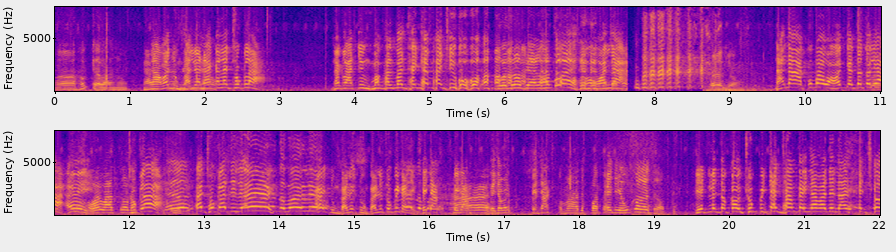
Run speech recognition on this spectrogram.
હા શું કહેવાનું ના, આવા ડુંગાલીઓ ના કલા છોકલા નક લાચી ઊંઘમાં ખલબલ થઈ જાય પાછી ગોદરો પહેલા તો હે. ઓલા કરે કરો જો. ના ના આકુબા વાહન કેતો તો લ્યા એ ઓય વાત કર. છોકલા. એ. છોકરા દીદી એ એ ડુંગાલી ડુંગાલી ટોપી કાઢી બેટા બેટા બેટા ભાઈ, બેટા અમે આજે પતાઈ દે એવું કરે છે? એટલે તો કહું છું પિતા જામ કઈ ના વાદે ના છો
